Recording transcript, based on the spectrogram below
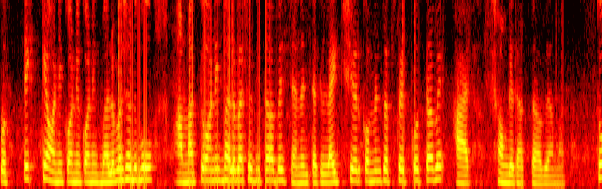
প্রত্যেককে অনেক অনেক অনেক ভালোবাসা দেবো। আমাকে অনেক ভালোবাসা দিতে হবে। চ্যানেলটাকে লাইক শেয়ার কমেন্ট সাবস্ক্রাইব করতে হবে। আর সঙ্গে থাকতে হবে আমার। তো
